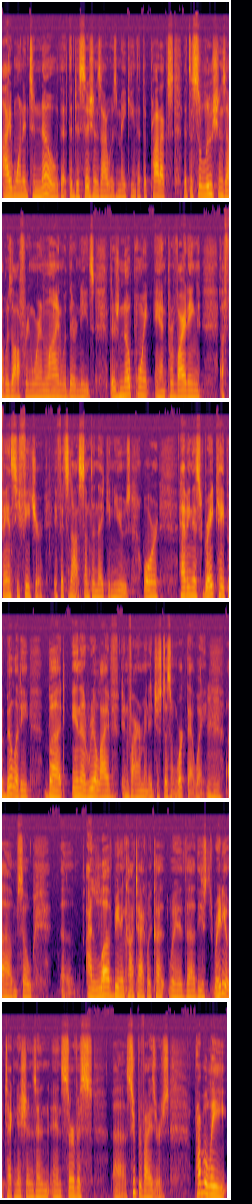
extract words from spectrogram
I wanted to know that the decisions I was making, that the products, that the solutions I was offering were in line with their needs. There's no point in providing a fancy feature if it's not something they can use or having this great capability, but in a real life environment, it just doesn't work that way. Mm-hmm. Um, so uh, I love being in contact with with uh, these radio technicians and and service uh, supervisors. Probably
